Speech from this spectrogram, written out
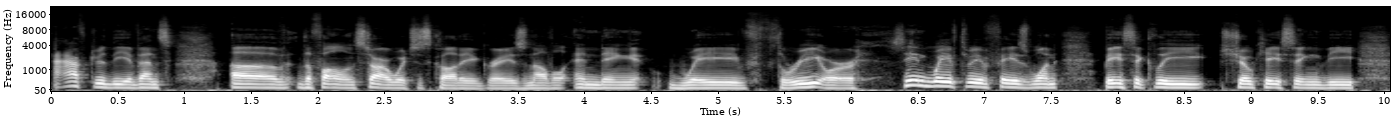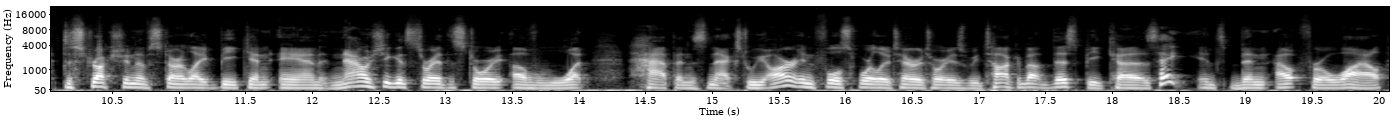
after the events of The Fallen Star, which is Claudia Gray's novel ending wave three or seeing wave three of phase one, basically showcasing the destruction of Starlight Beacon, and now she gets to write the story of what happens next. We are in full spoiler territory as we talk about this because, hey, it's been out for a while.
